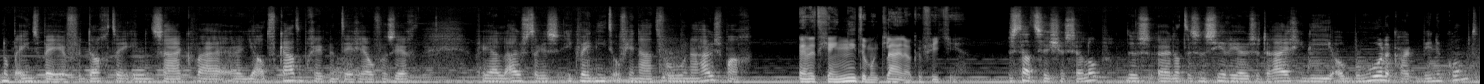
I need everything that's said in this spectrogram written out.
En opeens ben je verdachte in een zaak waar eh, je advocaat op een gegeven moment tegen jou van zegt... van ja, luister eens, ik weet niet of je na het verhoor naar huis mag. En het ging niet om een klein akkefietje. Er staat zes cel op, dus eh, dat is een serieuze dreiging die ook behoorlijk hard binnenkomt.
